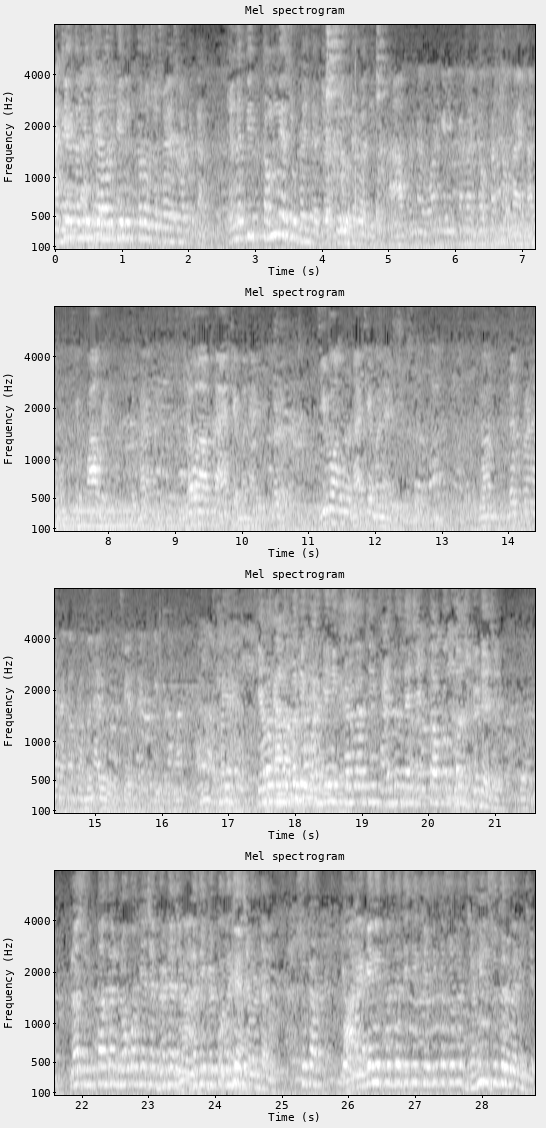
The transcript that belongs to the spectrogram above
આજે તમે જે ઓર્ગેનિક કરો છો સો સો ટકા. એનાથી તમને શું ફાયદા છે કરવાથી આપણને ઓર્ગેનિક કરવા જો ખર્ચો કાંઈ થતો કે બરાબર. દવા આપણે હાથે બનાવી બરાબર. જીવામૃત હાથે બનાવી દસ પ્રણાલી આપણે બનાવેલું છે. ટીપણામાં. હમણાં બનાવેલું. કહેવાનો મતલબ કે ઓર્ગેનિક કરવાથી ફાયદો થાય છે એક તો આપણો ખર્ચ ઘટે છે. પ્લસ ઉત્પાદન લોકો કે છે ઘટે છે નથી ઘટતું વધે છે ઉલટાનું. શું કામ? કે ઓર્ગેનિક પદ્ધતિથી ખેતી કરશો એટલે જમીન સુધારવાની છે.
